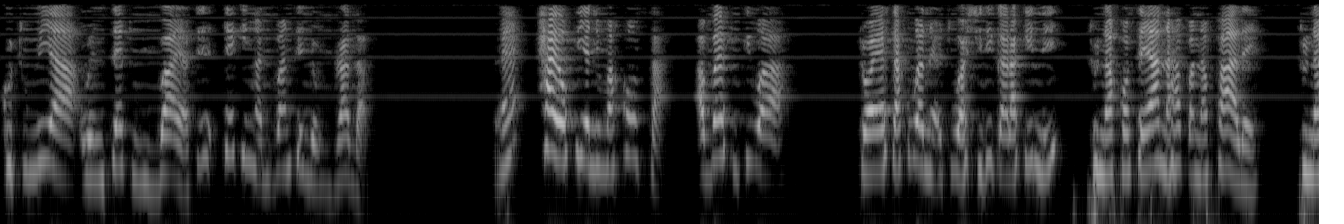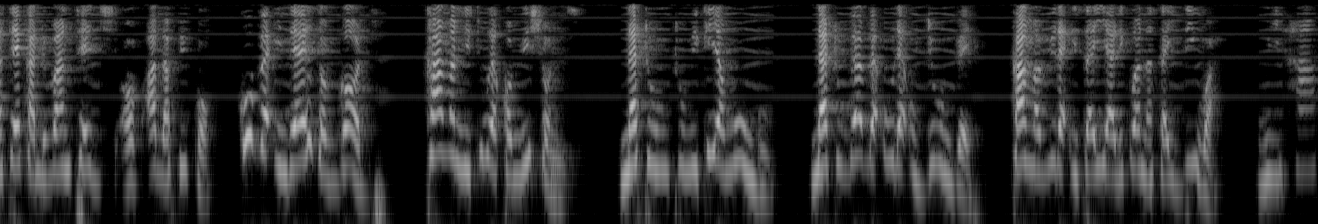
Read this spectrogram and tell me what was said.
kutumia wenzetu vibaya taking advantage of brothers eh? hayo pia ni makosa ambayo tukiwa twaweza kuwa tuwashirika lakini tunakoseana hapa na pale. Tuna take advantage of other people. Kumbe in the eyes of god kama ni tuwe commissioned na tumtumikie mungu na tubebe ule ujumbe kama vile isaia alikuwa anasaidiwa we have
